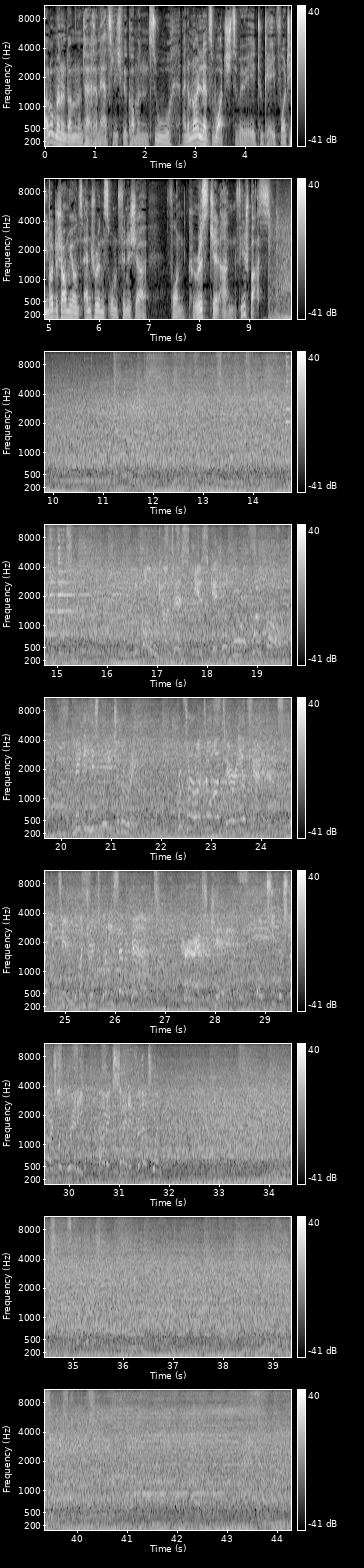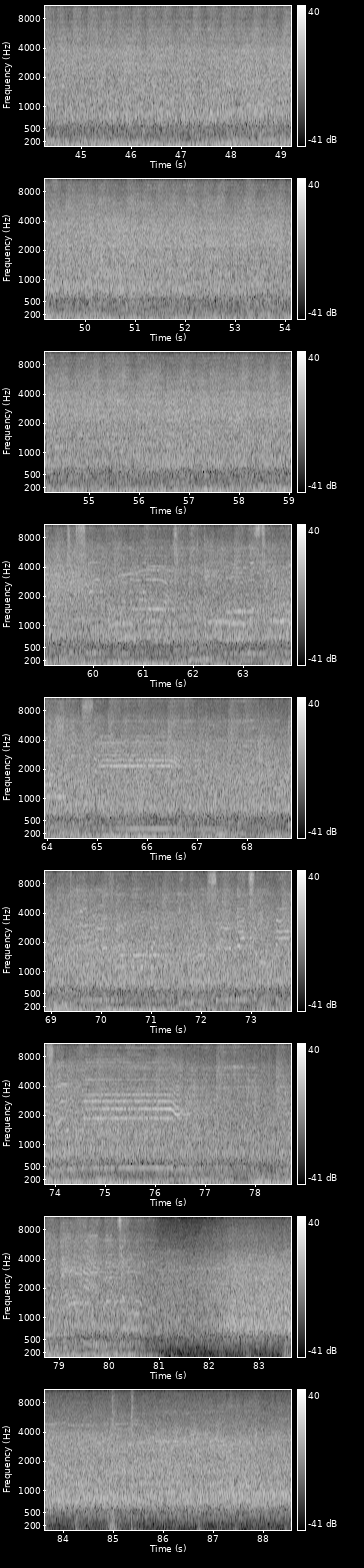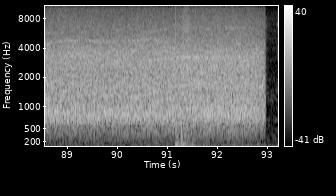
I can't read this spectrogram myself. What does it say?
Hallo meine Damen und Herren, herzlich willkommen zu einem neuen Let's Watch zu WWE 2K14. Heute schauen wir uns Entrance und Finisher von Christian an. Viel Spaß! The following contest is scheduled for one fall. Making his way to the ring. From Toronto, Ontario, Canada, weighing 227 pounds, Christian. Both superstars look ready. I'm excited for this one.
